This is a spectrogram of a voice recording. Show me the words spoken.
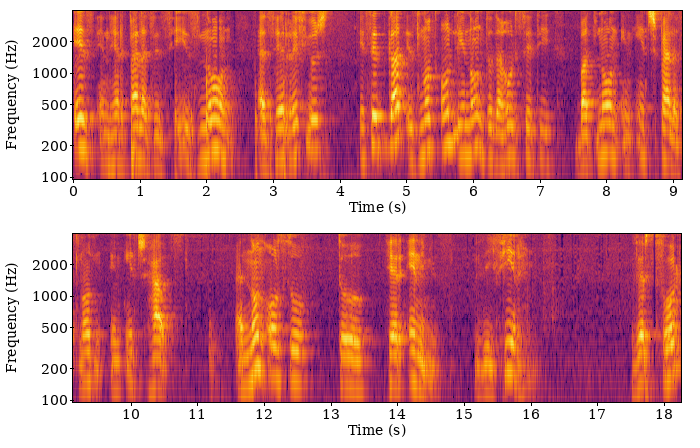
is in her palaces, he is known as her refuge. He said God is not only known to the whole city, but known in each palace, known in each house, and known also to her enemies. They fear him. Verse 4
